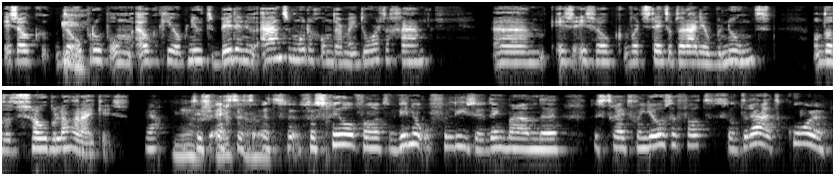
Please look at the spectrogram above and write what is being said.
is ook de oproep om elke keer opnieuw te bidden, nu aan te moedigen om daarmee door te gaan. ehm, is, is ook, wordt steeds op de radio benoemd, omdat het zo belangrijk is. Ja, Ja, het is echt het, het verschil van het winnen of verliezen. Denk maar aan de, de strijd van Jozefat. Zodra het koor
